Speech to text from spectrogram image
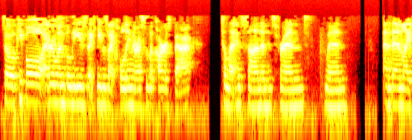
So people, everyone believes that he was like holding the rest of the cars back to let his son and his friend win. And then like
